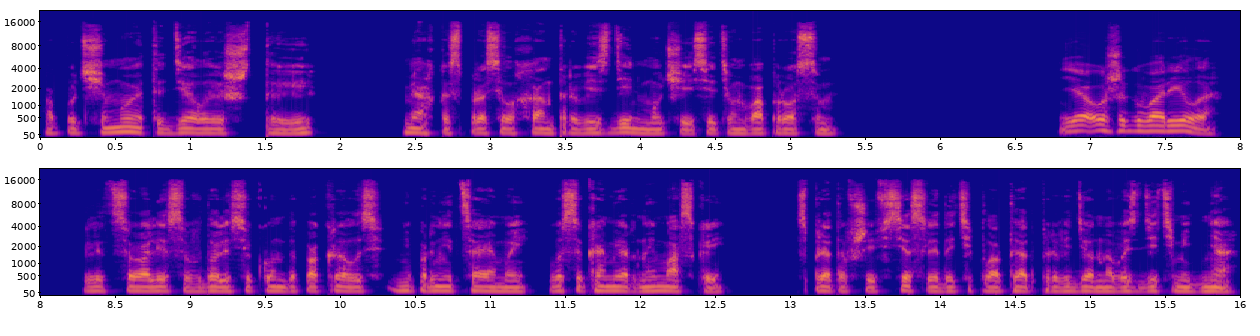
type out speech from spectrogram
«А почему это делаешь ты?» — мягко спросил Хантер весь день, мучаясь этим вопросом. «Я уже говорила». Лицо Алисы в доли секунды покрылось непроницаемой, высокомерной маской спрятавший все следы теплоты от проведенного с детьми дня.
